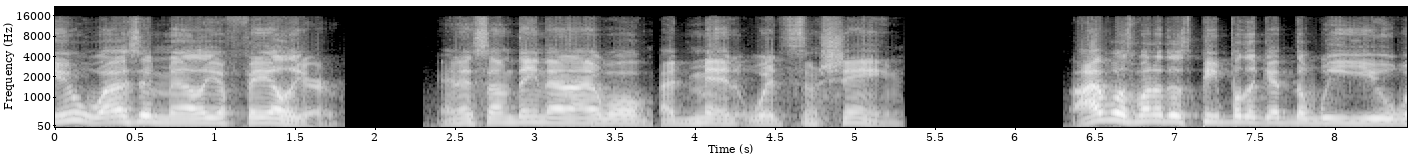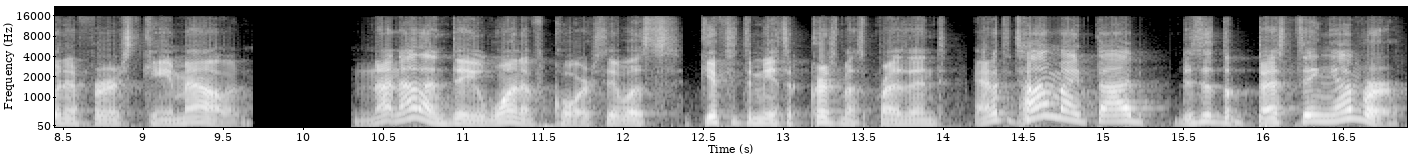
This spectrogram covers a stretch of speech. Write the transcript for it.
U was admittedly a failure, and it's something that I will admit with some shame. I was one of those people to get the Wii U when it first came out. Not, not on day one, of course. It was gifted to me as a Christmas present, and at the time I thought, this is the best thing ever.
